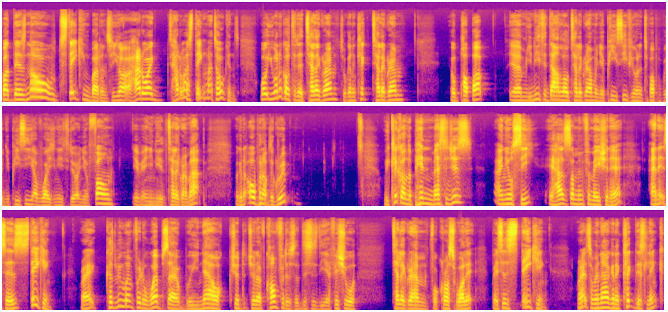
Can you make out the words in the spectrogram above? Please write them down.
but there's no staking button. So you go, how do I how do I stake my tokens? Well, you want to go to the Telegram. So we're going to click Telegram. It'll pop up. Um, you need to download Telegram on your PC if you want it to pop up on your PC. Otherwise, you need to do it on your phone. If, and you need a Telegram app. We're going to open up the group. We click on the pinned messages, and you'll see it has some information here, and it says staking, right? Because we went through the website, we now should should have confidence that this is the official Telegram for Cross Wallet, but it says staking, right? So we're now going to click this link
